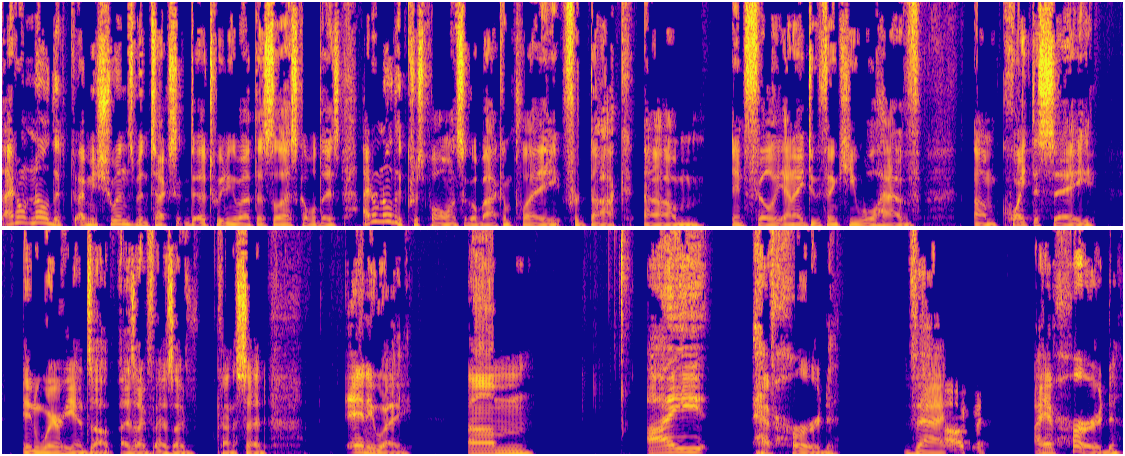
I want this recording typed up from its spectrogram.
I don't know that I mean Schwinn's been text, uh, tweeting about this the last couple days I don't know that Chris Paul wants to go back and play for Doc um in Philly and I do think he will have um quite the say in where he ends up, as I've as I've kind of said. Anyway, um, I have heard that Ah, okay. I have heard.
